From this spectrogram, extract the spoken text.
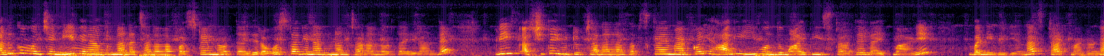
ಅದಕ್ಕೂ ಮುಂಚೆ ನೀವೇನಾದರೂ ನನ್ನ ಚಾನಲ್ನ ಫಸ್ಟ್ ಟೈಮ್ ನೋಡ್ತಾ ಇದ್ದೀರಾ, ಹೊಸ್ದಾಗಿ ಏನಾದರೂ ನನ್ನ ಚಾನಲ್ ನೋಡ್ತಾ ಇದ್ದೀರಾ ಅಂದರೆ ಪ್ಲೀಸ್ ಅಕ್ಷಿತ ಯೂಟ್ಯೂಬ್ ಚಾನಲ್ನ ಸಬ್ಸ್ಕ್ರೈಬ್ ಮಾಡ್ಕೊಳ್ಳಿ. ಹಾಗೆ ಈ ಒಂದು ಮಾಹಿತಿ ಇಷ್ಟ ಆದರೆ ಲೈಕ್ ಮಾಡಿ. ಬನ್ನಿ ವಿಡಿಯೋನ ಸ್ಟಾರ್ಟ್ ಮಾಡೋಣ.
